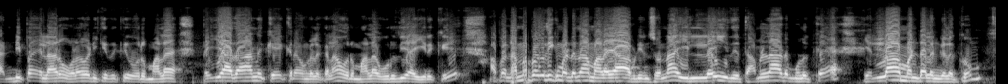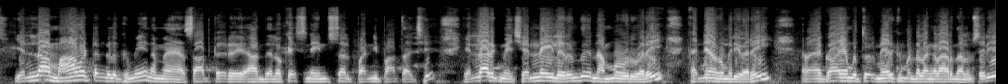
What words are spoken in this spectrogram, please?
கண்டிப்பா எல்லாரும் உழவடிக்கிறதுக்கு ஒரு மழை பெய்யாதான்னு கேட்கறவங்களுக்கெல்லாம் ஒரு மழை உறுதியா இருக்கு. அப்ப நம்ம பகுதிக்கு மட்டும்தான் மழையா அப்படின்னு சொன்னா இல்லை இது தமிழ்நாடு முழுக்க எல்லா மண்டலங்களுக்கும் எல்லா மாவட்டங்களுக்குமே நம்ம சாஃப்ட்வேர் அந்த லொகேஷனை இன்ஸ்டால் பண்ணி பார்த்தாச்சு. எல்லாருக்குமே சென்னையிலிருந்து நம்ம ஊர் வரை கன்னியாகுமரி வரை கோயம்புத்தூர் மேற்கு மண்டலங்களாக இருந்தாலும் சரி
